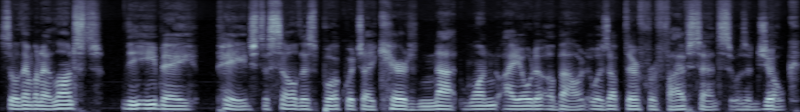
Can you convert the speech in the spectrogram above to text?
So then when I launched the eBay page to sell this book, which I cared not one iota about, it was up there for five cents. It was a joke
